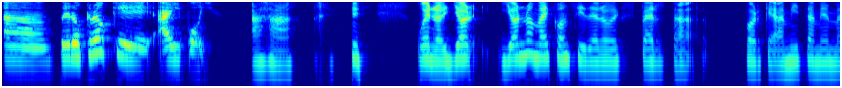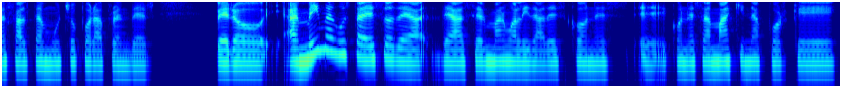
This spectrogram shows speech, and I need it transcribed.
Ah, pero creo que ahí voy. Ajá. Bueno, yo, yo no me considero experta porque a mí también me falta mucho por aprender, pero a mí me gusta eso de, hacer manualidades con, eh, con esa máquina porque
